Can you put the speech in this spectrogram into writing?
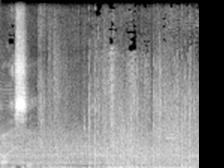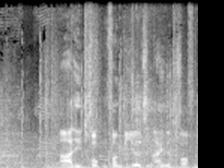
Scheiße. Ah, die Truppen von Biel sind eingetroffen.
